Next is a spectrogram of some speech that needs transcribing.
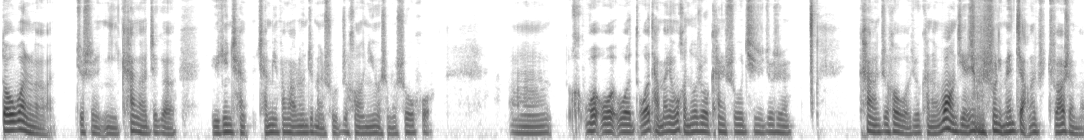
都问了，就是你看了这个《语境产产品方法论》这本书之后，你有什么收获？嗯，我我我我坦白讲，我很多时候看书其实就是看了之后，我就可能忘记了这本书里面讲了主要什么，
